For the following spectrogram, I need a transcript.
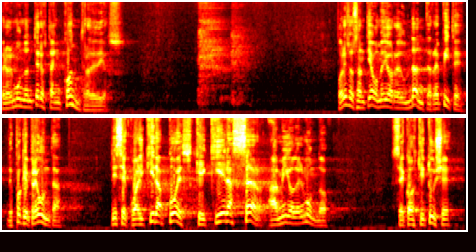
Pero el mundo entero está en contra de Dios. Por eso Santiago medio redundante, repite, después que pregunta, dice, cualquiera pues que quiera ser amigo del mundo, se constituye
